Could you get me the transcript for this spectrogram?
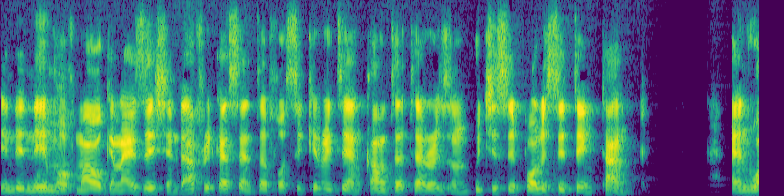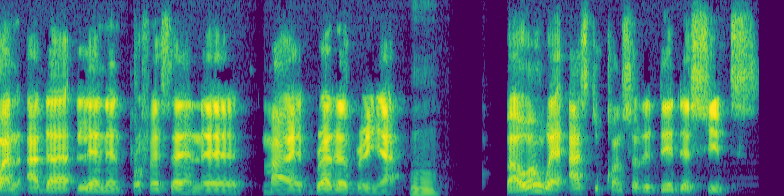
in the name of my organization, the Africa Center for Security and Counterterrorism, which is a policy think tank, and one other learned professor and uh, my brother Brenya. Mm. But when we're asked to consolidate the suits,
